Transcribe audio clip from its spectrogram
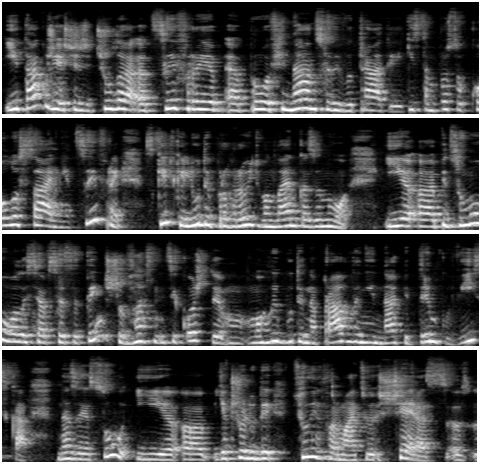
І також я ще чула е, цифри про фінансові витрати, якісь там просто колосальні цифри, скільки люди програють в онлайн-казино. І е, підсумовувалося все це тим, що власне ці кошти могли бути направлені на підтримку війська на ЗСУ. І е, якщо люди цю інформацію ще раз е,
